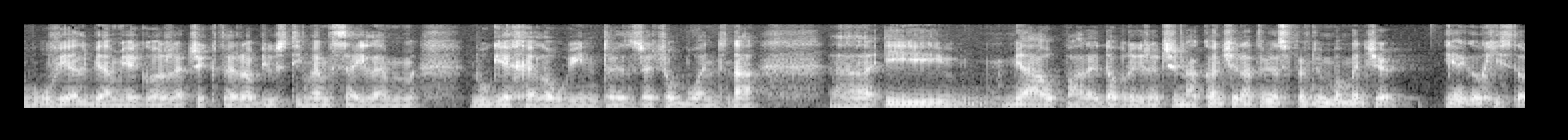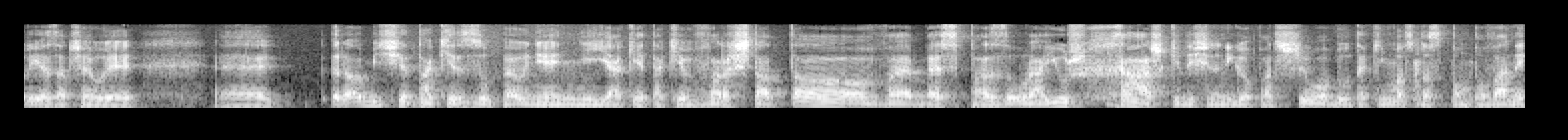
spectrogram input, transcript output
Uwielbiam jego rzeczy, które robił z Timem Salem. Długie Halloween to jest rzecz obłędna e, i miał parę dobrych rzeczy na koncie. Natomiast w pewnym momencie jego historie zaczęły robić się takie zupełnie nijakie, takie warsztatowe, bez pazura. Już hasz, kiedy się na niego patrzyło, był taki mocno spompowany.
